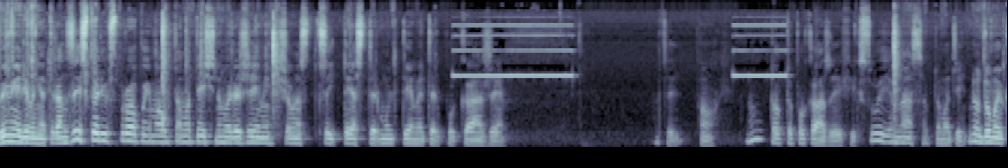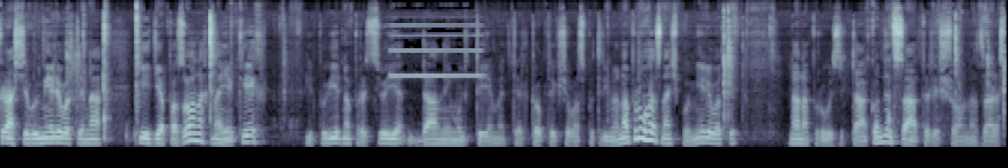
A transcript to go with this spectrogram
Вимірювання транзисторів спробуємо в автоматичному режимі, що в нас цей тестер мультиметр покаже. Оце, о, ну, тобто показує, фіксує в нас автоматично. Ну, думаю, краще вимірювати на тих діапазонах, на яких відповідно працює даний мультиметр. Тобто, якщо у вас потрібна напруга, значить вимірювати на напрузі. Так, конденсатори, що в нас зараз?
